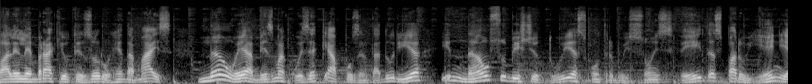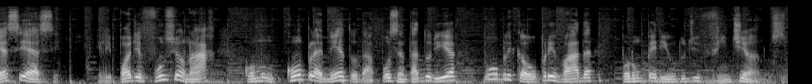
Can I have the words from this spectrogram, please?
Vale lembrar que o Tesouro Renda Mais não é a mesma coisa que a aposentadoria e não substitui as contribuições feitas para o INSS. Ele pode funcionar como um complemento da aposentadoria pública ou privada por um período de 20 anos.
